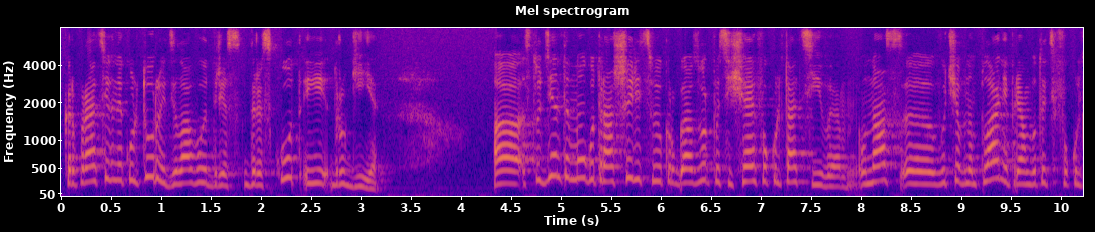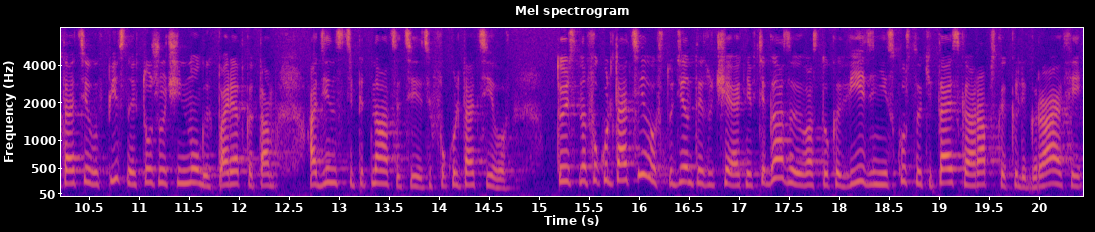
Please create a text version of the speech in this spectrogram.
корпоративная культура и деловой дресс-код и другие – студенты могут расширить свой кругозор, посещая факультативы. У нас э, в учебном плане прям вот эти факультативы вписаны, их тоже очень много, их порядка там 11-15 этих факультативов. То есть на факультативах студенты изучают нефтегазовое востоковедение, искусство китайской, арабской каллиграфии,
